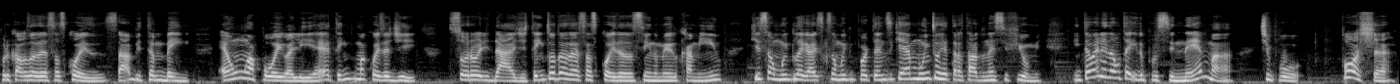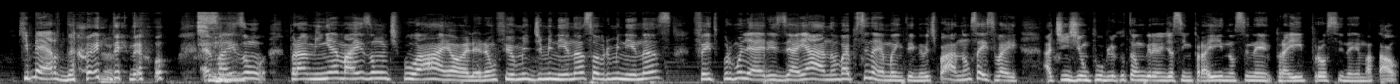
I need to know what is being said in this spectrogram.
por causa dessas coisas, sabe? Também. É um apoio ali, é, tem uma coisa de sororidade, tem todas essas coisas assim no meio do caminho que são muito legais, que são muito importantes e que é muito retratado nesse filme. Então ele não ter ido pro cinema, tipo, poxa, que merda, é. entendeu? É Sim. É mais um. Pra mim é mais um tipo, ai, ah, olha, era um filme de meninas sobre meninas feito por mulheres. E aí, ah, não vai pro cinema, entendeu? Tipo, ah, não sei se vai atingir um público tão grande assim pra ir no cinema, para ir pro cinema tal.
